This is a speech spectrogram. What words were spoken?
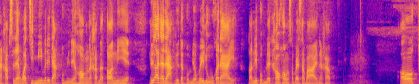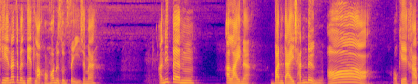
นะครับ แสดงว่าจิมมี่ไม่ได้ดักผมอยู่ในห้องนะครับณตอนนี้ หรืออาจจะดักอยู่แต่ผมยังไม่รู้ก็ได้ ตอนนี้ผมเลยเข้าห้องสบายๆนะครับ โอเค น่าจะเป็นเดดล็อกของห้อง104ใช่ไหม อันนี้เป็นอะไรน่ะ บันไดชั้นหนึ่งอ๋อโอเคครับ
